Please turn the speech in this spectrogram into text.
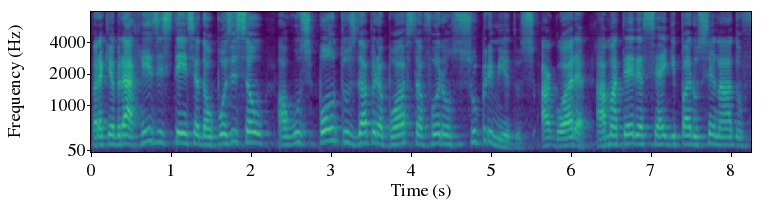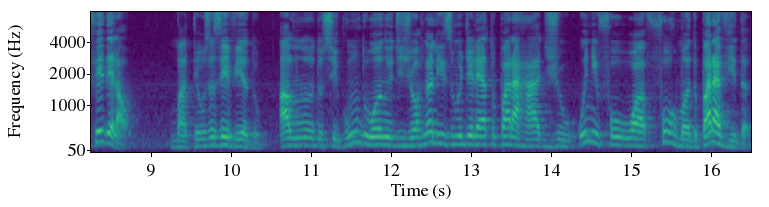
Para quebrar a resistência da oposição, alguns pontos da proposta foram suprimidos. Agora, a matéria segue para o Senado Federal. Matheus Azevedo, aluno do segundo ano de jornalismo, direto para a rádio Unifoa, formando para a vida.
